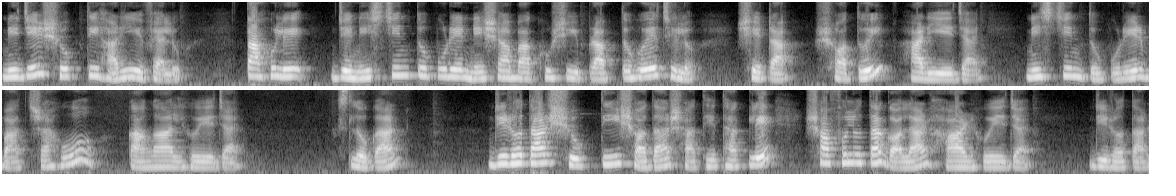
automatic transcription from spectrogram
নিজের শক্তি হারিয়ে ফেলো তাহলে যে নিশ্চিন্তপুরের নেশা বা খুশি প্রাপ্ত হয়েছিল, সেটা শতই হারিয়ে যায়। নিশ্চিন্তপুরের বাদশাহ কাঙাল হয়ে যায়। স্লোগান, দৃঢ়তার শক্তি সদা সাথে থাকলে সফলতা গলার হার হয়ে যায়। দৃঢ়তার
